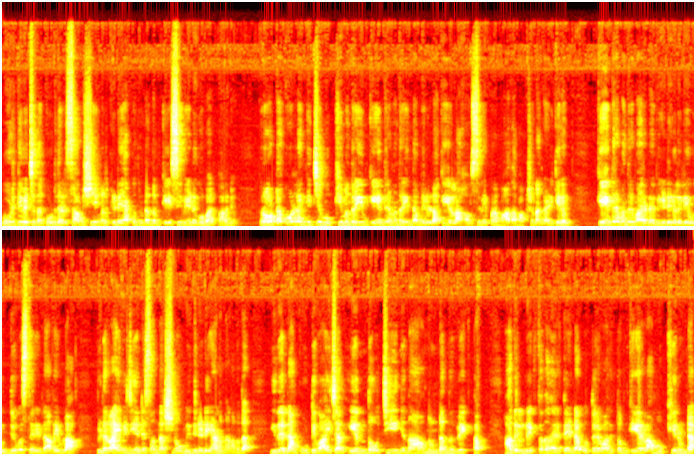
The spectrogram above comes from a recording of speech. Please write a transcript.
പൂഴ്ത്തിവെച്ചത് കൂടുതൽ സംശയങ്ങൾക്കിടയാക്കുന്നുണ്ടെന്നും കെ സി വേണുഗോപാൽ പറഞ്ഞു. പ്രോട്ടോകോൾ ലംഘിച്ച് മുഖ്യമന്ത്രിയും കേന്ദ്രമന്ത്രിയും തമ്മിലുള്ള കേരള ഹൗസിലെ പ്രഭാത ഭക്ഷണം കഴിക്കലും കേന്ദ്രമന്ത്രിമാരുടെ വീടുകളിലെ ഉദ്യോഗസ്ഥരില്ലാതെയുള്ള പിണറായി വിജയന്റെ സന്ദർശനവും ഇതിനിടെയാണ് നടന്നത്. ഇതെല്ലാം കൂട്ടി വായിച്ചാൽ എന്തോ ചീഞ്ഞു നാറുന്നുണ്ടെന്ന് വ്യക്തം. അതിൽ വ്യക്തത വരുത്തേണ്ട ഉത്തരവാദിത്വം കേരള മുഖ്യനുണ്ട്.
